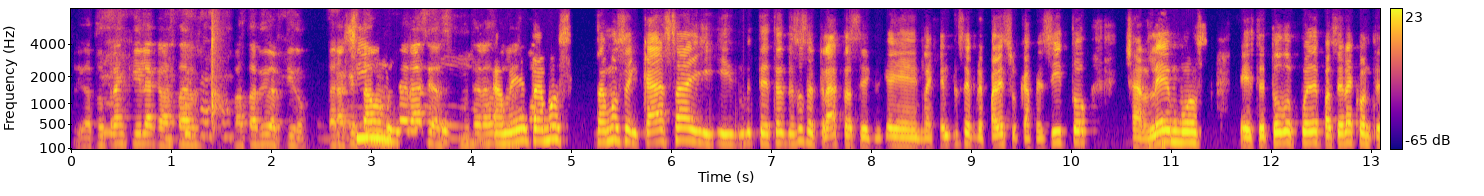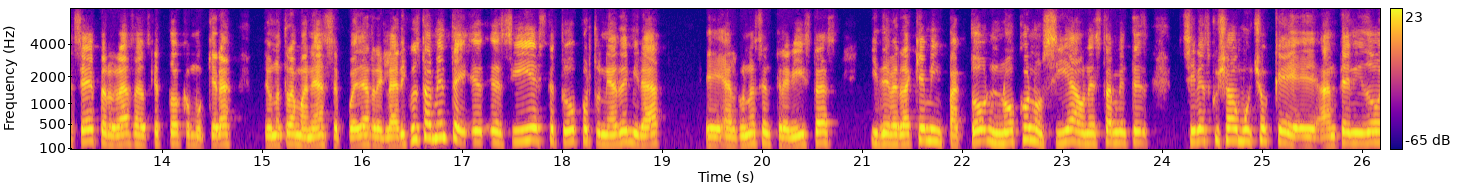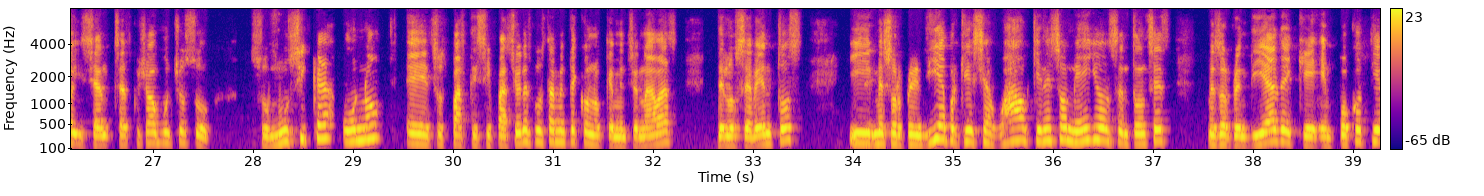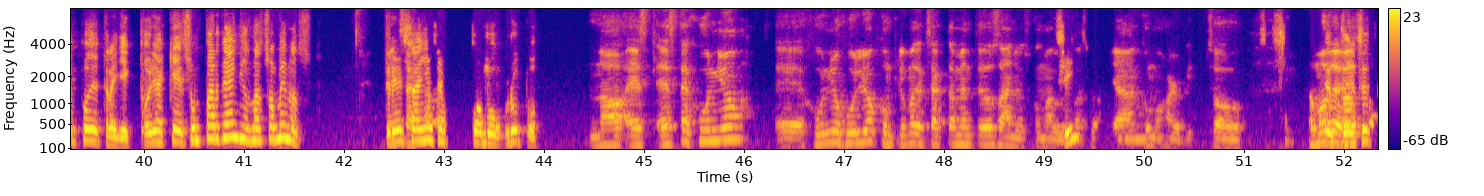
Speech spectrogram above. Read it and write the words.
Digo, tú tranquila que va a estar, va a estar divertido. Pero aquí sí, estamos, muchas gracias. Sí. Muchas gracias También estamos, estamos en casa y, y de, de, eso se trata, que la gente se prepare su cafecito, charlemos, este, todo puede pasar a acontecer, pero gracias a Dios que todo como quiera, de una otra manera se puede arreglar. Y justamente eh, eh, sí, este, tuve oportunidad de mirar eh, algunas entrevistas y de verdad que me impactó, no conocía, honestamente, sí había escuchado mucho que han tenido y se, han, se ha escuchado mucho su, su música, uno, eh, sus participaciones justamente con lo que mencionabas de los eventos, y sí. me sorprendía porque yo decía, wow, ¿quiénes son ellos? Entonces me sorprendía de que en poco tiempo de trayectoria, que es un par de años más o menos, tres años como grupo. No, es, este junio, eh, junio, julio, cumplimos exactamente dos años como agrupación, ¿Sí? ya como Heartbeat. So, somos Entonces,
